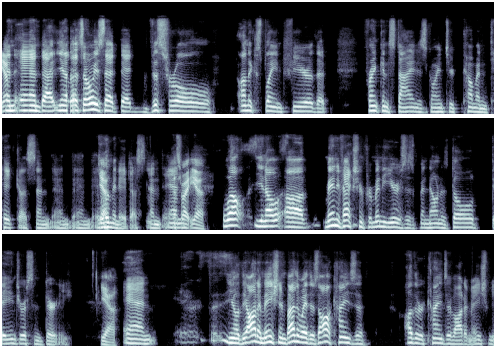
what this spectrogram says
Yep. and and uh, you know that's always that that visceral, unexplained fear that Frankenstein is going to come and take us and and and Yeah. eliminate us. And and That's right. Yeah. well, you know, uh, manufacturing for many years has been known as dull, dangerous, and dirty. Yeah. And uh, you know, the automation. By the way, there's all kinds of other kinds of automation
